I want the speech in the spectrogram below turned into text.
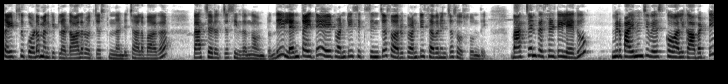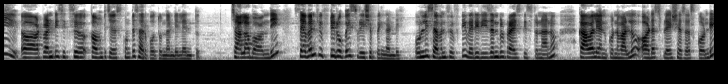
సైడ్స్ కూడా మనకి ఇట్లా డాలర్ వచ్చేస్తుందండి చాలా బాగా. బ్యాక్ సైడ్ వచ్చేసి ఈ విధంగా ఉంటుంది. లెంత్ అయితే twenty six inches or twenty seven inches వస్తుంది. బ్యాక్ చైన్ ఫెసిలిటీ లేదు. మీరు పైనుంచి వేసుకోవాలి కాబట్టి ట్వంటీ సిక్స్ కౌంట్ చేసుకుంటే సరిపోతుందండి లెంత్ చాలా బాగుంది. Seven fifty rupees free shipping అండి. Only seven fifty very reasonable ప్రైస్కి ఇస్తున్నాను. కావాలి అనుకున్న వాళ్ళు ఆర్డర్స్ ప్లేస్ చేసేసుకోండి.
